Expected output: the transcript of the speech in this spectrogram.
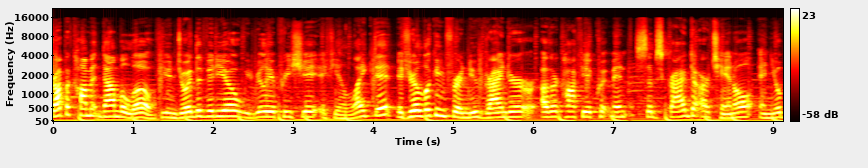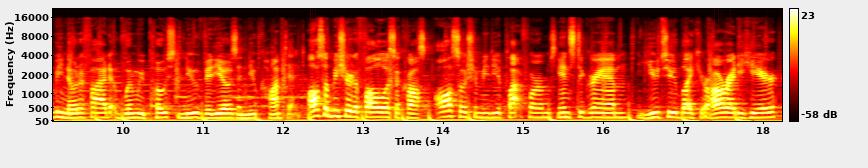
Drop a comment down below. If you enjoyed the video, we'd really appreciate if you liked it. If you're looking for a new grinder or other coffee equipment, subscribe to our channel and you'll be notified of when we post new videos and new content. Also be sure to follow us across all social media platforms, Instagram, YouTube like you're already here.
